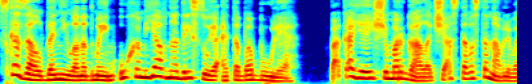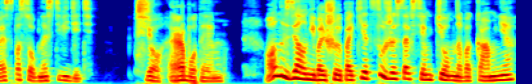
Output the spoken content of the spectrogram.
сказал Данила над моим ухом, явно адресуя это бабуле, пока я еще моргала, часто восстанавливая способность видеть. «Все, работаем». Он взял небольшой пакет с уже совсем темного камня,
